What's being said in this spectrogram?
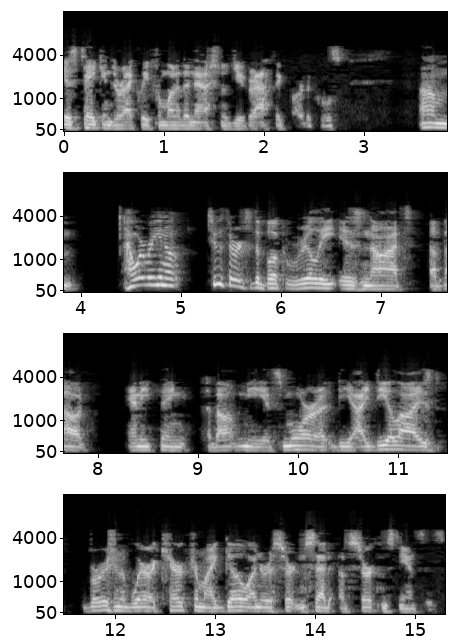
is taken directly from one of the National Geographic articles. Um, however, you know, two thirds of the book really is not about anything about me. It's more the idealized version of where a character might go under a certain set of circumstances.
